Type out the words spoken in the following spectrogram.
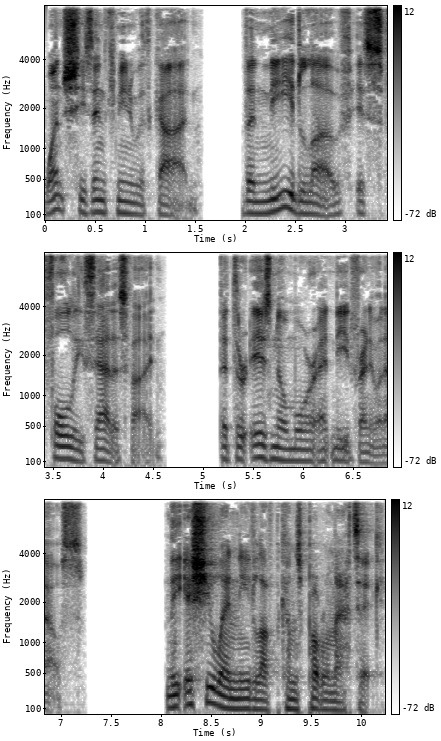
once she's in communion with God, the need love is fully satisfied. That there is no more at need for anyone else. The issue when need love becomes problematic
